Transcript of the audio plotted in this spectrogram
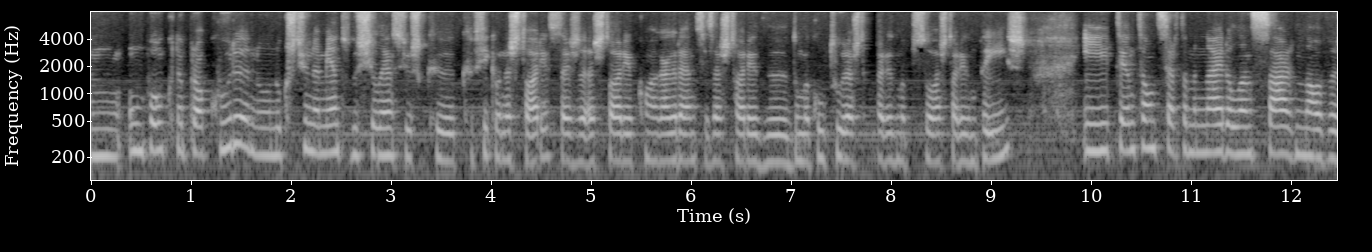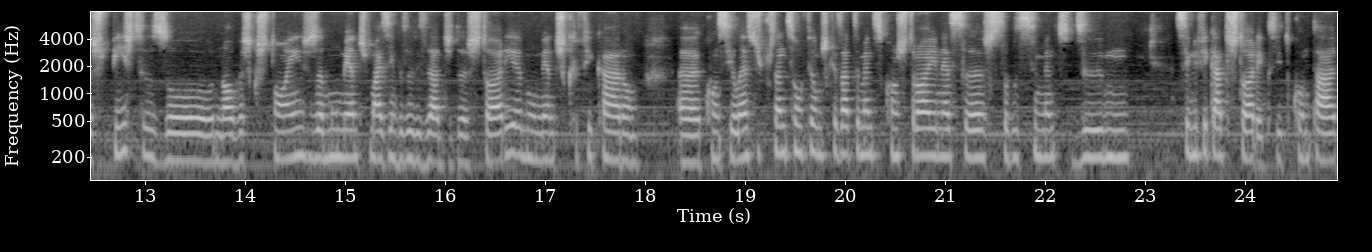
um, um pouco na procura, no, no questionamento dos silêncios que, que, ficam na história, seja a história com H grande, seja a história de, de, uma cultura, a história de uma pessoa, a história de um país, e tentam, de certa maneira, lançar novas pistas ou novas questões a momentos mais invisibilizados da história, momentos que ficaram uh, com silêncios. Portanto, são filmes que exatamente se constroem nesse estabelecimento de um, significados históricos e de contar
